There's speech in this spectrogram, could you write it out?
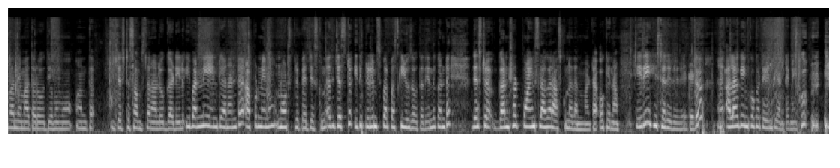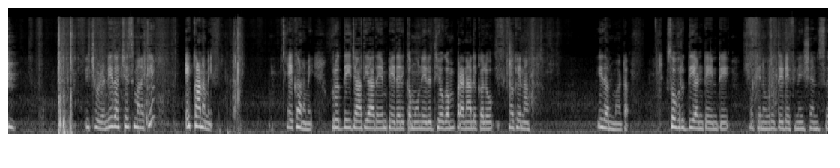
వందే మాతర ఉద్యమము అంత జస్ట్ సంస్థానాలు గడిలు ఇవన్నీ ఏంటి అని అంటే అప్పుడు నేను నోట్స్ ప్రిపేర్ చేసుకున్నాను అది జస్ట్ ఇది ప్రిలిమ్స్ పర్పస్కి యూజ్ అవుతుంది. ఎందుకంటే జస్ట్ గన్ షాట్ పాయింట్స్ లాగా రాసుకున్నది అనమాట ఓకేనా? ఇది హిస్టరీ రిలేటెడ్ అలాగే ఇంకొకటి ఏంటి అంటే మీకు ఇది చూడండి. ఇది వచ్చేసి మనకి ఎకానమీ ఎకానమీ వృద్ధి జాతి ఆదాయం పేదరికము నిరుద్యోగం ప్రణాళికలు. ఓకేనా? ఇదనమాట సో వృద్ధి అంటే ఏంటి? ఓకేనా? వృద్ధి డెఫినేషన్స్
